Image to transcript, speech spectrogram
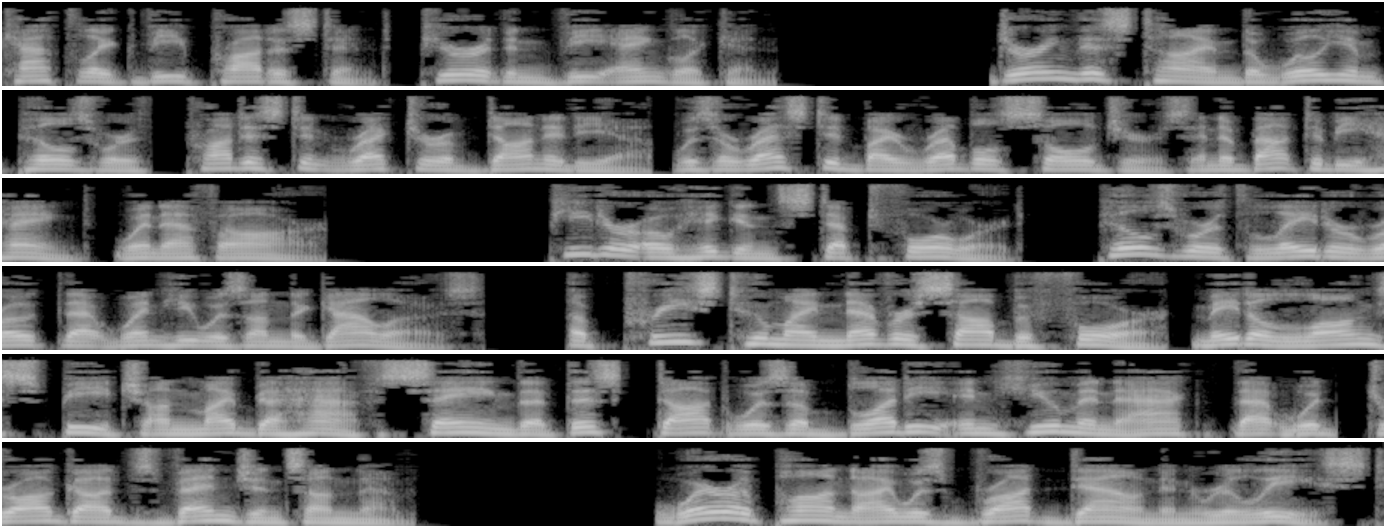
Catholic v Protestant, Puritan v Anglican. During this time the William Pillsworth, Protestant rector of Donadea, was arrested by rebel soldiers and about to be hanged, when Fr. Peter O'Higgins stepped forward. Pillsworth later wrote that when he was on the gallows, a priest whom I never saw before, made a long speech on my behalf saying that this, dot was a bloody inhuman act that would, draw God's vengeance on them. Whereupon I was brought down and released.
